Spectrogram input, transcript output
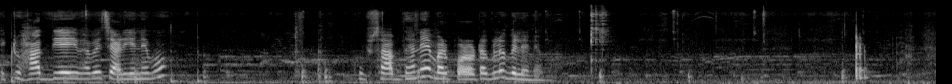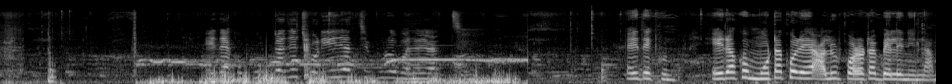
একটু হাত দিয়ে এইভাবে চাড়িয়ে নেব। খুব সাবধানে, এবার পরোটাগুলো বেলে নেব। এই দেখুন এই রকম মোটা করে আলুর পরোটা বেলে নিলাম।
